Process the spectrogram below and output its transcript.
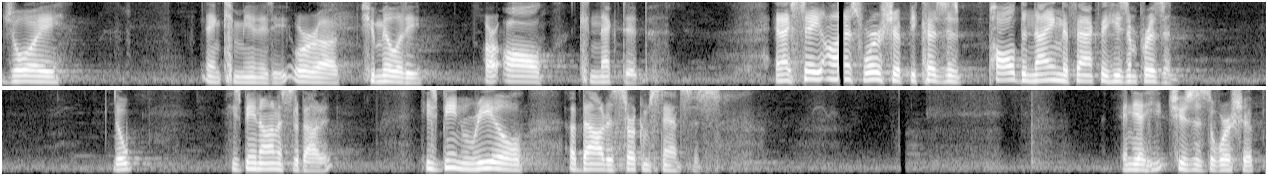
joy, and community or uh, humility are all connected. And I say honest worship because is Paul denying the fact that he's in prison? Nope. He's being honest about it. He's being real about his circumstances. And yet he chooses to worship.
